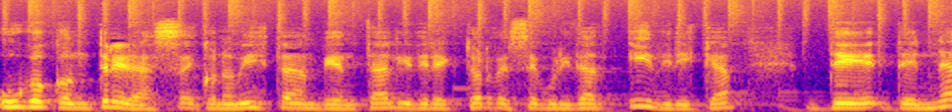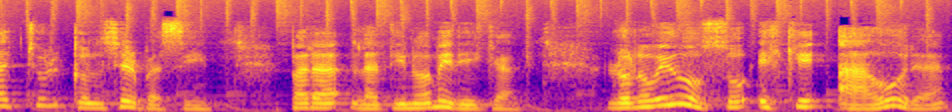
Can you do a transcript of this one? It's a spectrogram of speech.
Hugo Contreras, economista ambiental y director de seguridad hídrica de The Nature Conservancy para Latinoamérica. Lo novedoso es que ahora,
